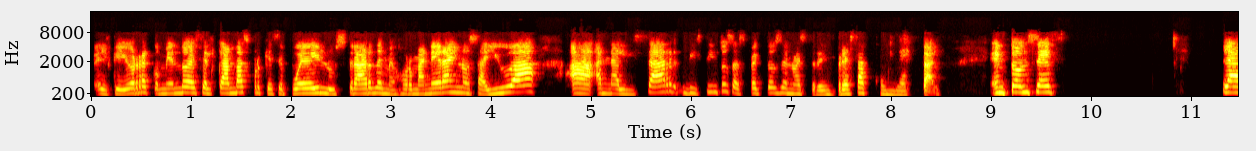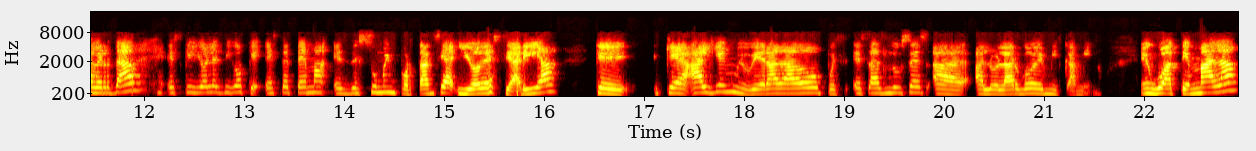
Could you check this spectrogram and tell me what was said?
el que yo recomiendo es el Canvas porque se puede ilustrar de mejor manera y nos ayuda a analizar distintos aspectos de nuestra empresa como tal. Entonces, la verdad es que yo les digo que este tema es de suma importancia y yo desearía que, que alguien me hubiera dado pues esas luces a, a lo largo de mi camino. En Guatemala,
